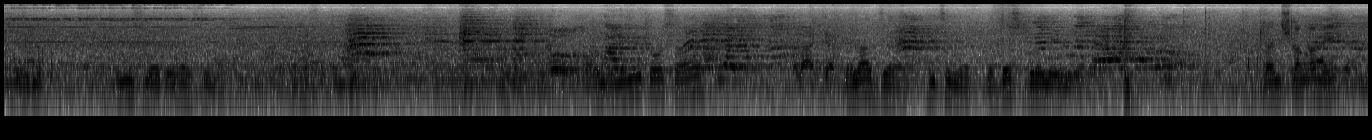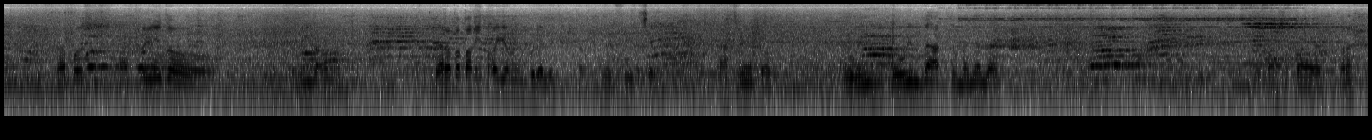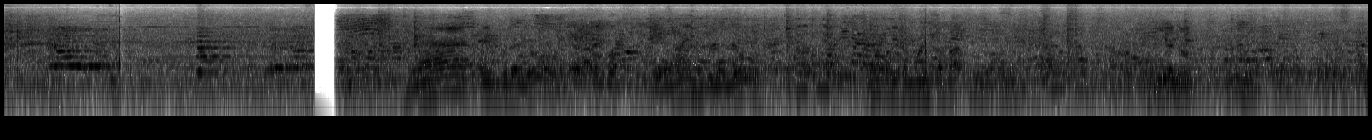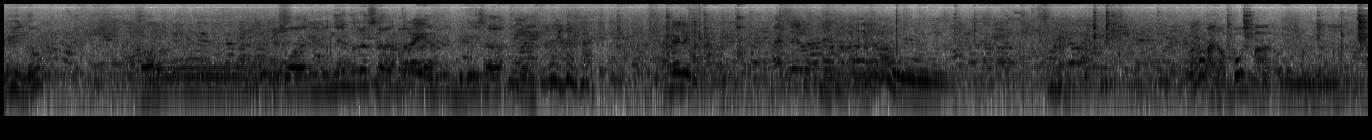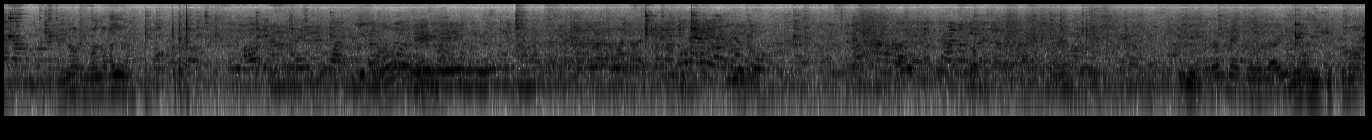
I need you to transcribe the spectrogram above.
Ayun. Ito yung slaughterhouse nila. Tapos ito na. Kakain kami rito sa Baladya. Baladja Kitchenette, the best in town. Lunch lang kami. Tapos, after nito, uwi na kami. Pero papakita ko yung bulalo dito, yung food sale. After nito, going, going back to Manila. Pasok tayo. Tara. Ito yung bulalo. Yan, yung bulalo. Ano, pakita mo yung taba. Yun, no? Yun, no? Yun, no? Parang kukuhanin mo na yun, Ras, ha? Parang Andrea. ayaw mo ibigay sa akin, ha? Available. Oo. Ano ano? Bone marrow. Na, kumuha na kayo. Hey, hey, hey. Yun, no? Gam. Sige. Sarap, may gulay. Yan, higop ko nga.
